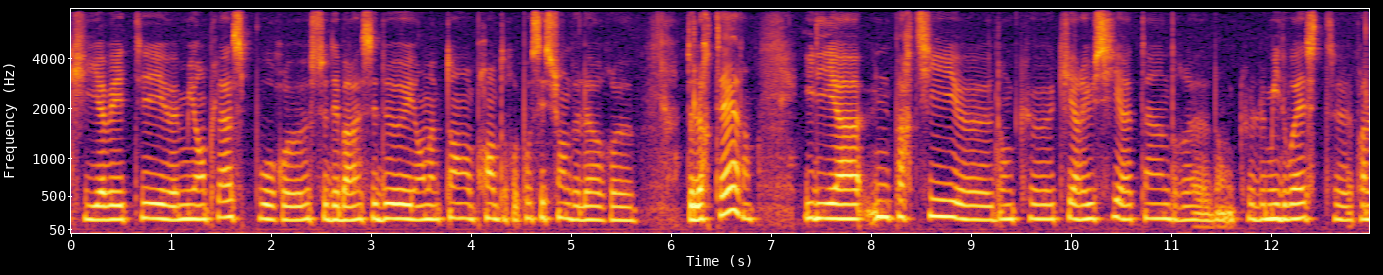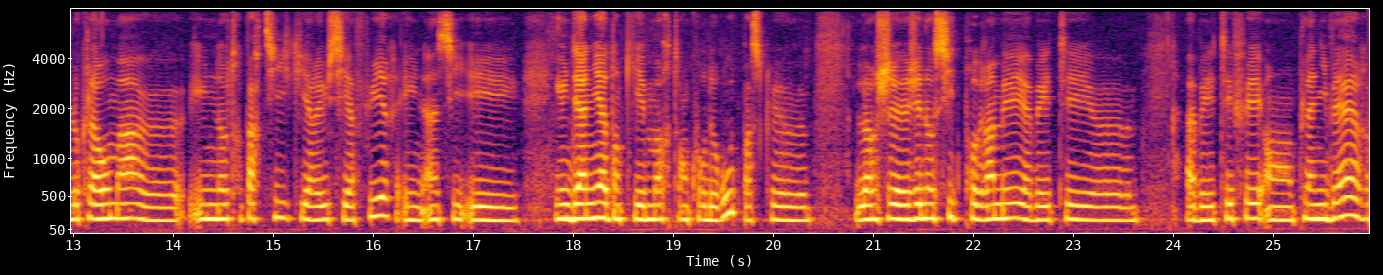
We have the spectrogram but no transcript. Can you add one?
qui, avait été mis en place pour se débarrasser d'eux et en même temps prendre possession de leur, de leur terre. Il y a une partie euh, donc, euh, qui a réussi à atteindre euh, donc, le Midwest, enfin l'Oklahoma, une autre partie qui a réussi à fuir, et une, ainsi, et, une dernière donc, qui est morte en cours de route parce que leur génocide programmé avait été, avait été fait en plein hiver.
